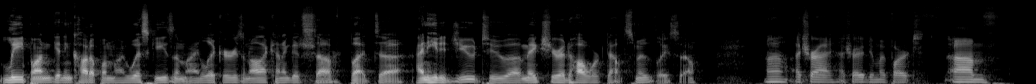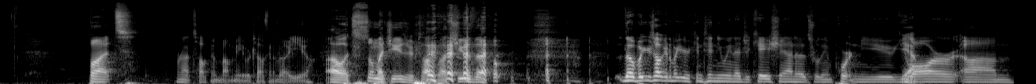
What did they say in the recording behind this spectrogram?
leap on getting caught up on my whiskeys and my liquors and all that kind of good stuff. But uh, I needed you to uh, make sure it all worked out smoothly. So Uh, I try. I try to do my part. Um, but we're not talking about me. We're talking about you. oh, it's so much easier to talk about you though. No, but you're talking about your continuing education. I know that's really important to you. You Yeah. are. Um,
